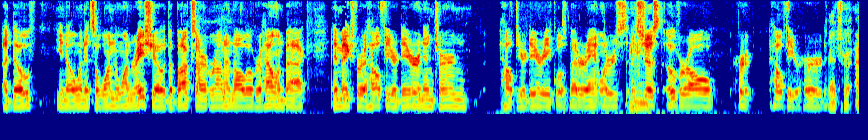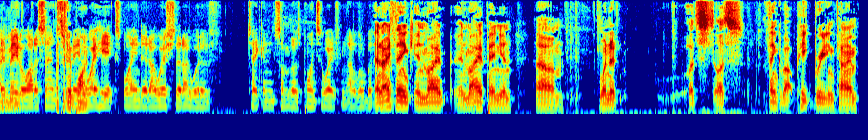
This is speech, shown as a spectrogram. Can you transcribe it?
a doe, you know, when it's a one to one ratio, the bucks aren't running all over hell and back. It makes for a healthier deer, and in turn, healthier deer equals better antlers. It's just overall her- healthier herd. That's right. I it mean, made a lot of sense That's a to good me point. the way he explained it. I wish that I would have taken some of those points away from that a little bit. and. I think in my in my opinion, um, when it let's let's think about peak breeding time.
